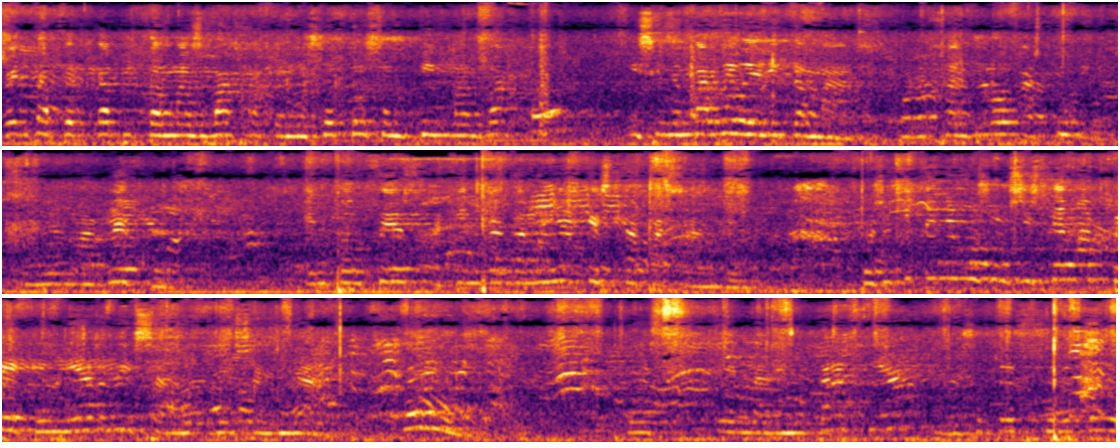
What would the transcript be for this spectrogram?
renta per cápita más baja que nosotros, un PIB más bajo, y sin embargo dedica más. Por ejemplo, Asturias, ir más lejos. Entonces, aquí en Cataluña, ¿qué está pasando? Pues aquí tenemos un sistema peculiar de, de sanidad. ¿Cómo? Pues en la democracia, nosotros sobre todo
